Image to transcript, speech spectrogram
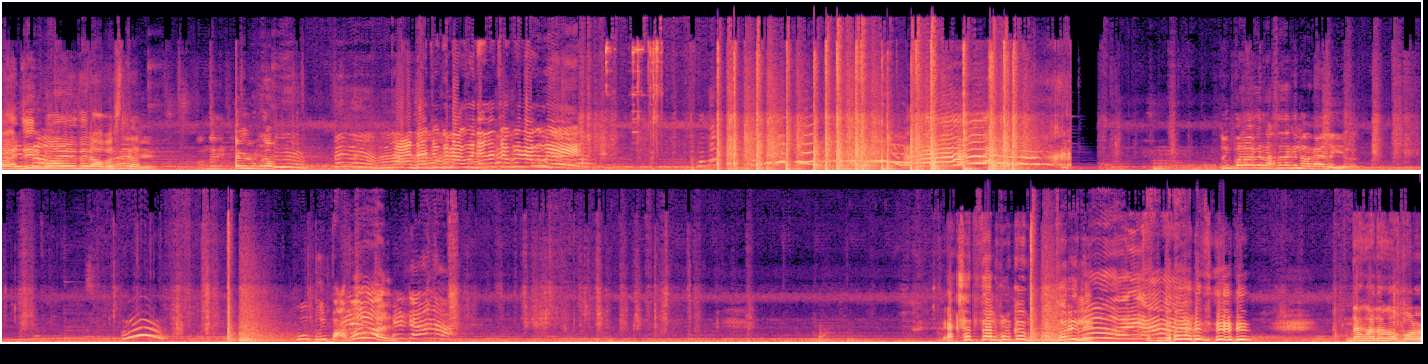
বাজির বয় এদের অবস্থা। তুই পালা রাস্তা দেখে না গায়ে লাগিয়ে ও তুই পাগল? একসাথে তারপর কেউ ধরিলে? দেখো দেখো বড়।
